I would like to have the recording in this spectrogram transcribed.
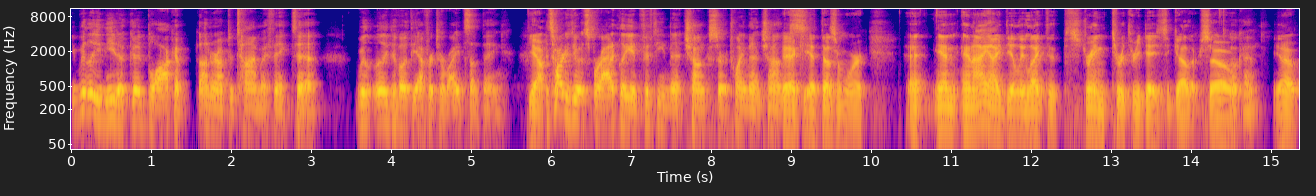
you really need a good block of uninterrupted time. I think to re- really devote the effort to write something. yeah. It's hard to do it sporadically in fifteen minute chunks or twenty minute chunks. It, it doesn't work. And, and and I ideally like to string two or three days together. So Okay, you know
